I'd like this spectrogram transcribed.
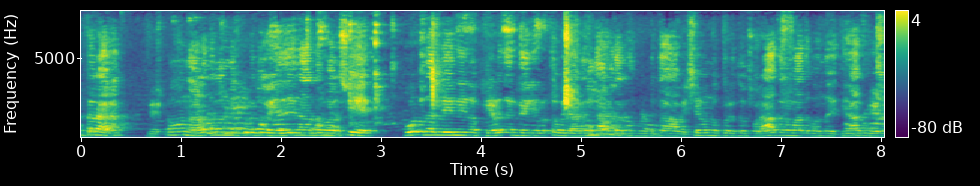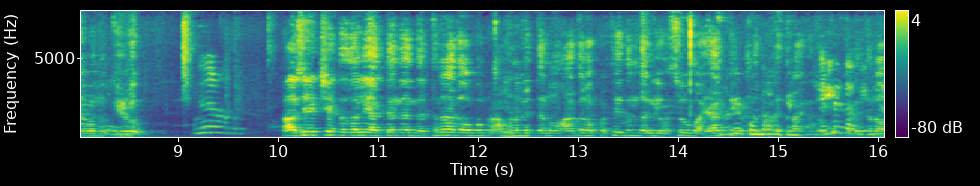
ನಂತರ ವಿಷ್ಣು ನಾರದರನ್ನು ಕುರಿತು ಏನೇನಾದರೂ ಮಹರ್ಷಿ ಪೂರ್ವದಲ್ಲಿ ನೀನು ಕೇಳದಂತೆ ಇವತ್ತು ಯಾರಿಂದ ಯಾರಿಂದ ಪಡೆದ ಆ ವಿಷಯವನ್ನು ಕುರಿತು ಪುರಾತನವಾದ ಒಂದು ಇತಿಹಾಸ ಹೇಳುವನ್ನು ಕೇಳು. ಕಾಶಿ ಕ್ಷೇತ್ರದಲ್ಲಿ ಅತ್ಯಂತ ದತ್ತನಾದ ಒಬ್ಬ ಬ್ರಾಹ್ಮಣನಿದ್ದನು. ಪ್ರತಿ ಪ್ರತಿದಿನದಲ್ಲಿ ಹಸು ಭಯಾತಿಯನ್ನು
